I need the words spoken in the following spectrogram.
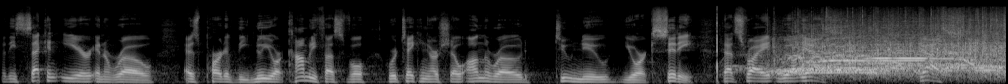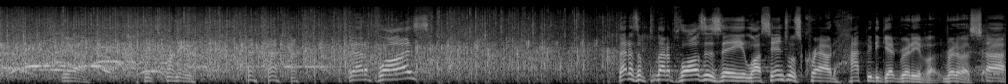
For the second year in a row, as part of the New York Comedy Festival, we're taking our show on the road to New York City. That's right. We'll, yes. Yes. Yeah. It's funny. that applause? That, is a, that applause is a Los Angeles crowd happy to get rid of, rid of us. Uh,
